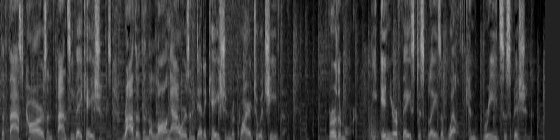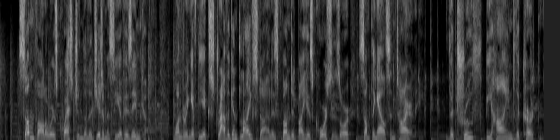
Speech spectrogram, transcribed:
the fast cars and fancy vacations, rather than the long hours and dedication required to achieve them. Furthermore, the in-your-face displays of wealth can breed suspicion. Some followers question the legitimacy of his income, wondering if the extravagant lifestyle is funded by his courses or something else entirely. The truth behind the curtain.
